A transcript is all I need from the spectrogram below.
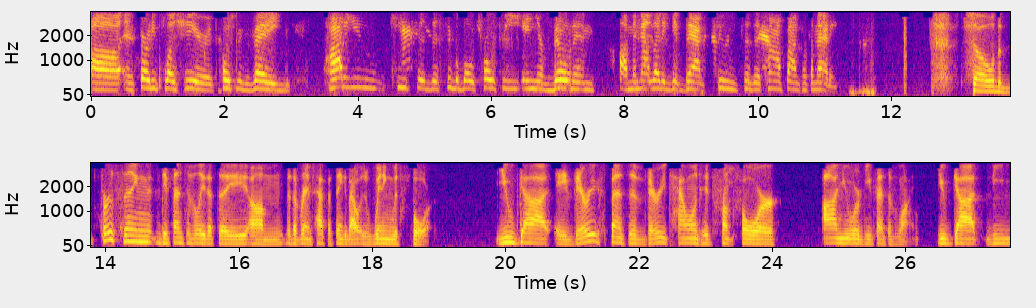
uh, in 30 plus years. Coach McVay, how do you keep the, the Super Bowl trophy in your building um, and not let it get back to, to the confines of Cincinnati? So the first thing defensively that the um, that the Rams have to think about is winning with four. You've got a very expensive, very talented front four on your defensive line. You've got the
